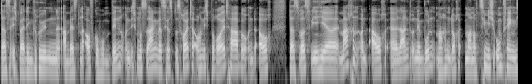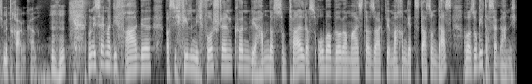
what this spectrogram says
dass ich bei den Grünen am besten aufgehoben bin. Und ich muss sagen, dass ich es bis heute auch nicht bereut habe und auch das, was wir hier machen und auch äh, Land und den Bund machen, doch immer noch ziemlich umfänglich mittragen kann. Mhm. Nun ist ja immer die Frage, was sich viele nicht vorstellen können. Wir haben das zum Teil, dass Oberbürgermeister sagt, wir machen jetzt das und das, aber so geht das ja gar nicht.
